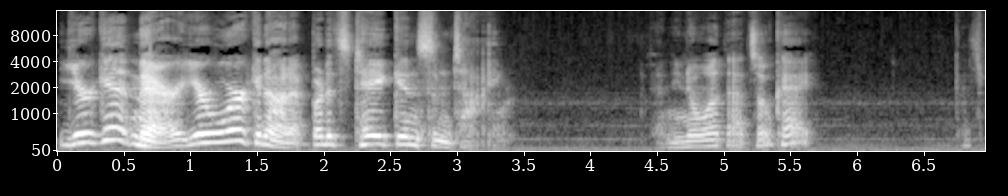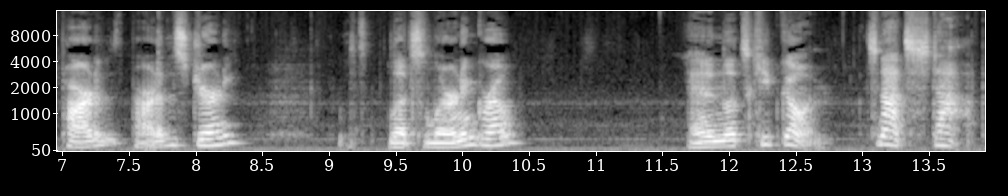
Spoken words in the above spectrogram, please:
You're getting there, you're working on it, but it's taken some time. And you know what? That's okay. That's part of part of this journey. Let's learn and grow. And let's keep going. Let's not stop.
